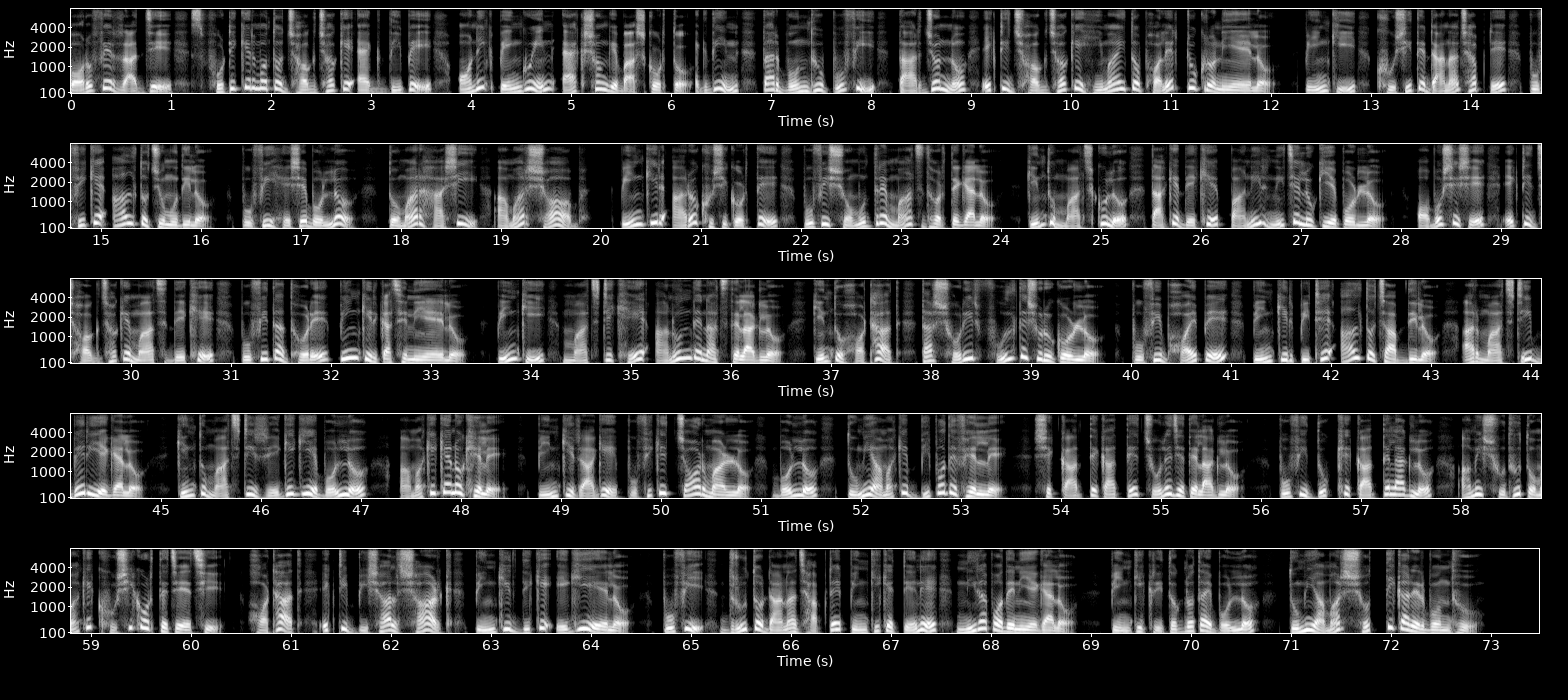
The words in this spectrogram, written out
বরফের রাজ্যে স্ফটিকের মতো ঝকঝকে এক দ্বীপে অনেক পেঙ্গুইন একসঙ্গে বাস করত। একদিন তার বন্ধু পুফি তার জন্য একটি ঝকঝকে হিমায়িত ফলের টুকরো নিয়ে এলো। পিঙ্কি খুশিতে ডানা ছাপটে পুফিকে আলতো চুমু দিল। পুফি হেসে বলল, তোমার হাসি আমার সব। পিঙ্কির আরও খুশি করতে পুফি সমুদ্রে মাছ ধরতে গেল, কিন্তু মাছগুলো তাকে দেখে পানির নিচে লুকিয়ে পড়ল। অবশেষে একটি ঝকঝকে মাছ দেখে পুফি তা ধরে পিঙ্কির কাছে নিয়ে এলো। পিঙ্কি মাছটি খেয়ে আনন্দে নাচতে লাগল, কিন্তু হঠাৎ তার শরীর ফুলতে শুরু করল। পুফি ভয় পেয়ে পিঙ্কির পিঠে আলতো চাপ দিল আর মাছটি বেরিয়ে গেল। কিন্তু মাছটি রেগে গিয়ে বলল, আমাকে কেন খেলে? পিঙ্কি রাগে পুফিকে চর মারল, বলল, তুমি আমাকে বিপদে ফেললে। সে কাঁদতে কাঁদতে চলে যেতে লাগল। পুফি দুঃখে কাঁদতে লাগল, আমি শুধু তোমাকে খুশি করতে চেয়েছি। হঠাৎ একটি বিশাল শার্ক পিঙ্কির দিকে এগিয়ে এলো। পুফি দ্রুত ডানা ঝাপটে পিঙ্কিকে টেনে নিরাপদে নিয়ে গেল। পিঙ্কি কৃতজ্ঞতায় বলল, তুমি আমার সত্যিকারের বন্ধু।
